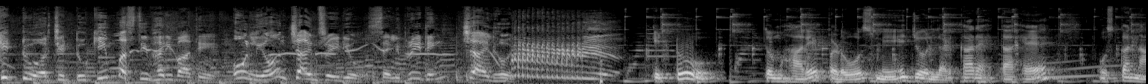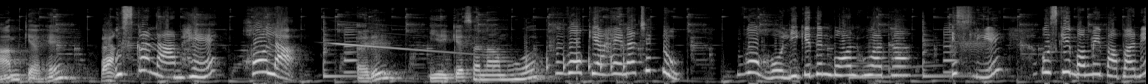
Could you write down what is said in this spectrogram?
किट्टू और चिट्टू की मस्ती भरी बातें। Only on Child Radio celebrating childhood Kittu तुम्हारे पड़ोस में जो लड़का रहता है उसका नाम क्या है? उसका नाम है होला। अरे ये कैसा नाम हुआ? वो क्या है ना चिट्टू? वो होली के दिन बॉर्न हुआ था। इसलिए उसके मम्मी पापा ने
